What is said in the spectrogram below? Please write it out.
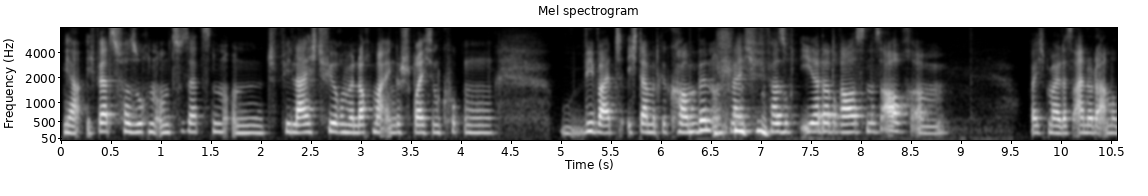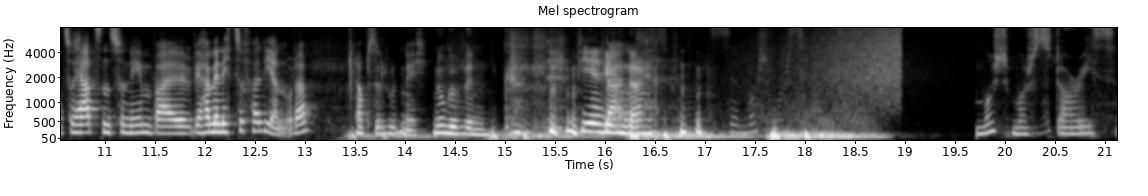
ja, ich werde es versuchen umzusetzen und vielleicht führen wir nochmal ein Gespräch und gucken, wie weit ich damit gekommen bin. Und vielleicht versucht ihr da draußen es auch, ähm, euch mal das eine oder andere zu Herzen zu nehmen, weil wir haben ja nichts zu verlieren, oder? Absolut nicht. Nur gewinnen. Vielen, Dank. Vielen Dank. Mushmush Stories.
